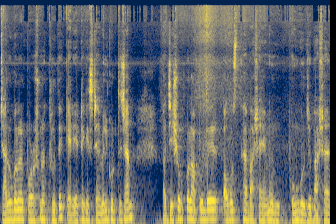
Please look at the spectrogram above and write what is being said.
চারুকলার পড়াশোনার থ্রুতে ক্যারিয়ারটাকে স্ট্যাবেল করতে চান বা যে সকল আপুদের অবস্থা বাসায় এমন ভঙ্গুর যে বাসার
